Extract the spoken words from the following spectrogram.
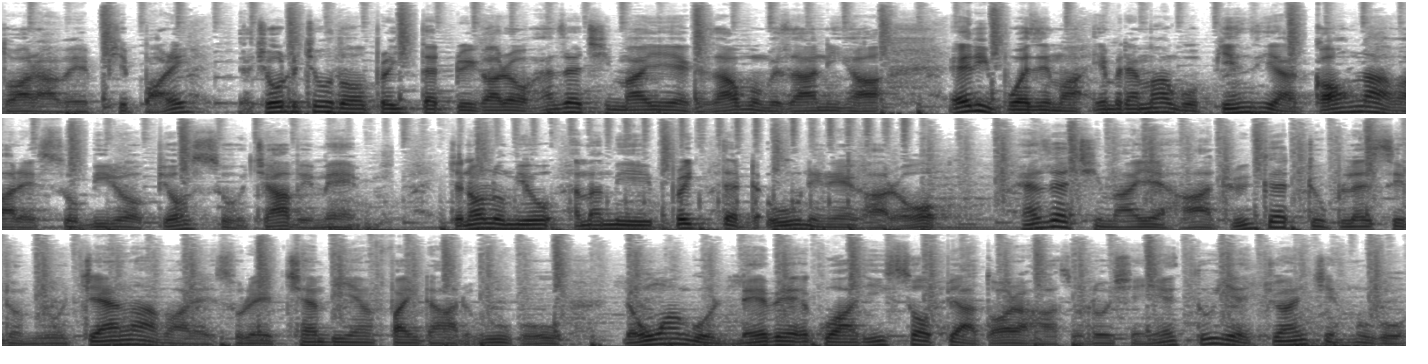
သွားတာပဲဖြစ်ပါတယ်။တချို့တချို့သောပရိသတ်တွေကတော့ဟန်ဆက်ချီမာရဲ့ကစားပုံကစားနည်းဟာအဲ့ဒီပွဲစဉ်မှာအင်ပဒမကိုပြင်းစရာကောင်းလာပါတယ်ဆိုပြီးတော့ပြောဆိုကြပေမဲ့ကျွန်တော်လိုမျိုး MMA ပရိသတ်တအူးအနေနဲ့ကတော့ဟန်ဆက်ချီမာရဲ့ဟာ Dricus Duplessis လိုမျိုးကျန်းလာပါတယ်ဆိုတဲ့ Champion Fighter တူကိုလုံးဝကို level အကွာကြီးဆော့ပြသွားတာဟာဆိုလို့ရှိရင်သူ့ရဲ့ကျွမ်းကျင်မှုကို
